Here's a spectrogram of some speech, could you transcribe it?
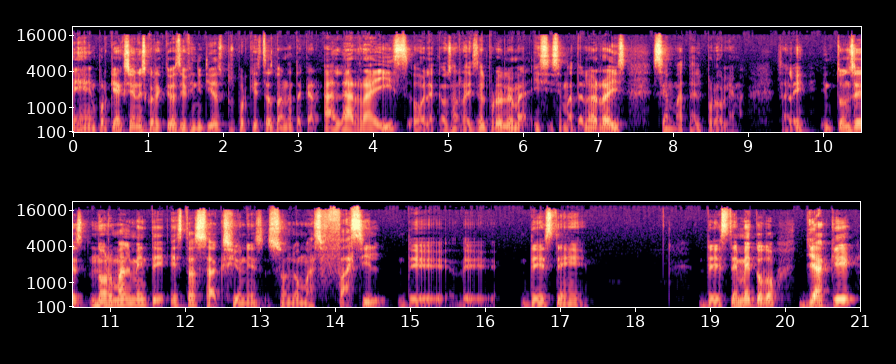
Eh, ¿Por qué acciones correctivas definitivas? Pues porque estas van a atacar a la raíz o a la causa raíz del problema y si se mata la raíz, se mata el problema. ¿Sale? Entonces, normalmente estas acciones son lo más fácil de, de, de, este, de este método, ya que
